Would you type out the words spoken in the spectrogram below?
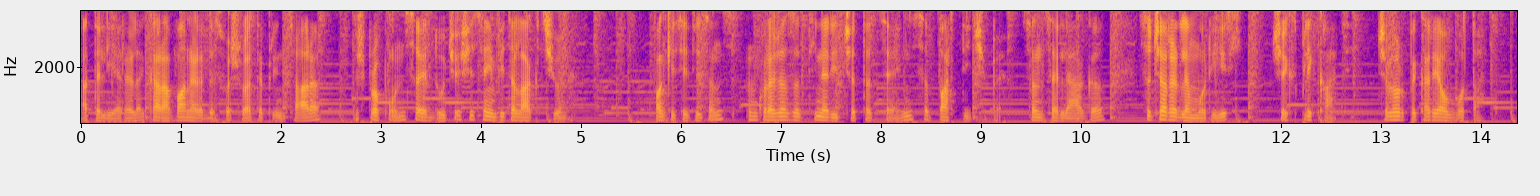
atelierele, caravanele desfășurate prin țară, își propun să educe și să invite la acțiune. Funky Citizens încurajează tinerii cetățeni să participe, să înțeleagă, să ceară lămuriri și explicații celor pe care i-au votat.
